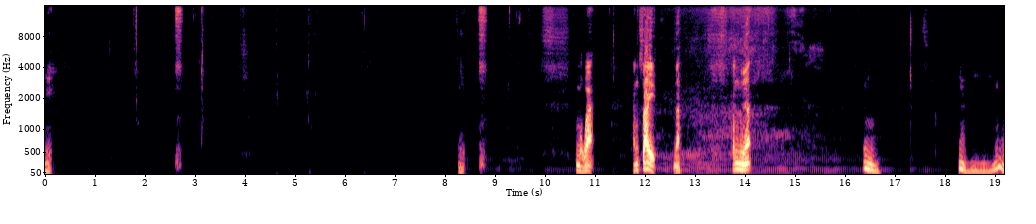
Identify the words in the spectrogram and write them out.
นี่ต้อง บอกว่า ทั้งไส้นะ ทั้งเนื้อ อืม อืม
